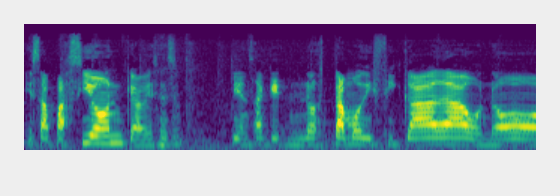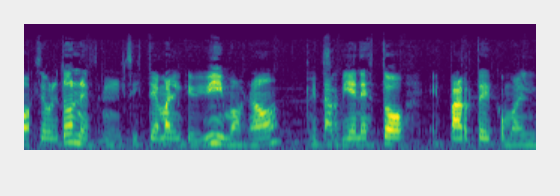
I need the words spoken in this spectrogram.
esa pasión que a veces piensa que no está modificada o no sobre todo en el, en el sistema en el que vivimos no que también esto es parte como él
